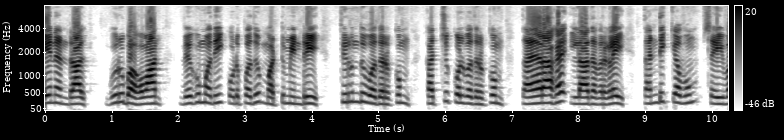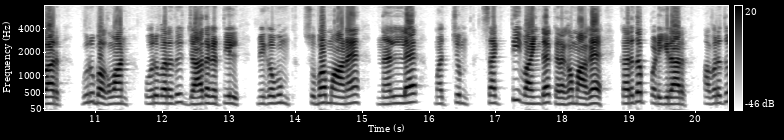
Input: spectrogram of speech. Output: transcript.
ஏனென்றால் குரு பகவான் வெகுமதி கொடுப்பது மட்டுமின்றி திருந்துவதற்கும் கற்றுக்கொள்வதற்கும் தயாராக இல்லாதவர்களை தண்டிக்கவும் செய்வார். குரு பகவான் ஒருவரது ஜாதகத்தில் மிகவும் சுபமான நல்ல மற்றும் சக்தி வாய்ந்த கிரகமாக கருதப்படுகிறார். அவரது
